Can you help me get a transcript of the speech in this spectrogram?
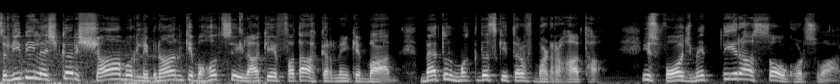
سلیبی لشکر شام اور لبنان کے بہت سے علاقے فتح کرنے کے بعد بیت المقدس کی طرف بڑھ رہا تھا۔ اس فوج میں تیرہ سو گھڑ سوار،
